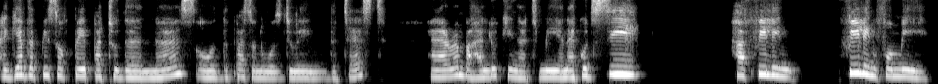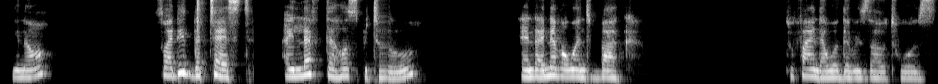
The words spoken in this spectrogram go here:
I gave the piece of paper to the nurse or the person who was doing the test. And I remember her looking at me and I could see her feeling feeling for me, you know. So I did the test. I left the hospital and I never went back to find out what the result was.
